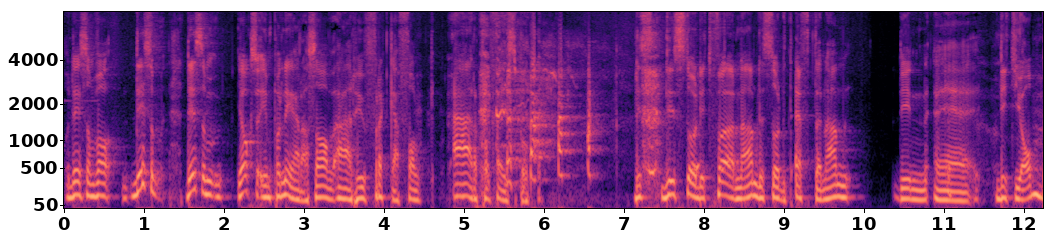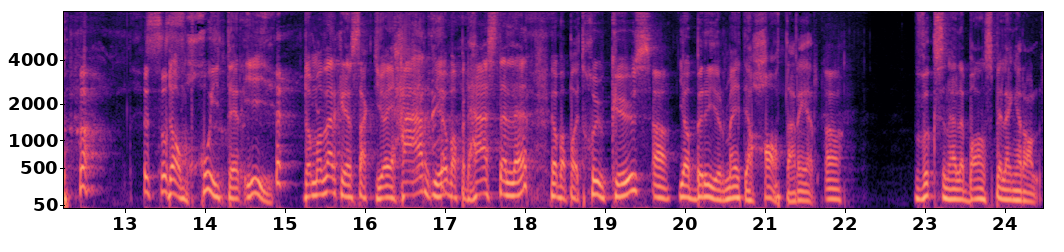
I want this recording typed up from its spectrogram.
Och det som, var, det, som, det som jag också imponeras av är hur fräcka folk är på Facebook. det, det står ditt förnamn, det står ditt efternamn, din, eh, ditt jobb. De skiter i. De har verkligen sagt jag är här, jag jobbar på det här stället, jag jobbar på ett sjukhus. Ja. Jag bryr mig inte, jag hatar er. Ja. Vuxna eller barn spelar ingen roll.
